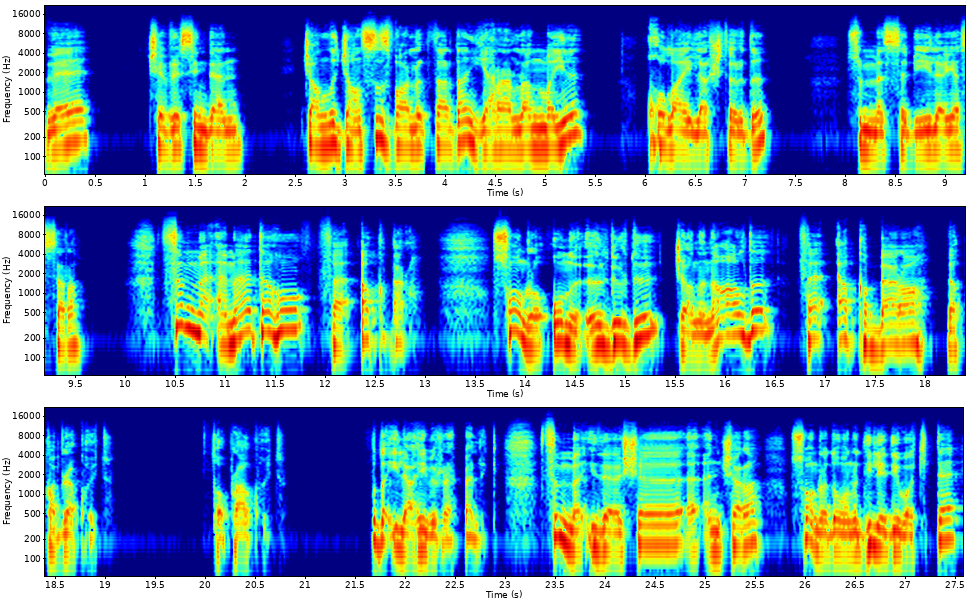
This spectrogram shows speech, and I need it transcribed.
ve çevresinden canlı cansız varlıklardan yararlanmayı kolaylaştırdı. Sümme sebile yessera. Sümme emâtehu fe akbera. Sonra onu öldürdü, canını aldı fe akbera ve kabre koydu. Toprağa koydu. Bu da ilahi bir rehberlik. ثُمَّ اِذَا شَاءَ اَنْشَرَ Sonra da onu dilediği vakitte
